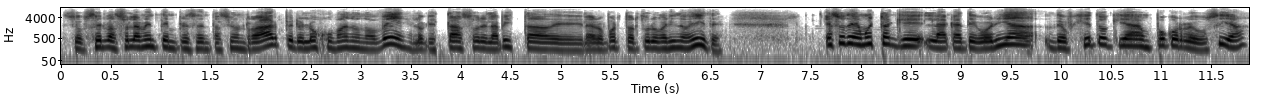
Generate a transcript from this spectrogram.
se observa solamente en presentación radar, pero el ojo humano no ve lo que está sobre la pista del aeropuerto Arturo Marino Benítez. Eso te demuestra que la categoría de objeto queda un poco reducida,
